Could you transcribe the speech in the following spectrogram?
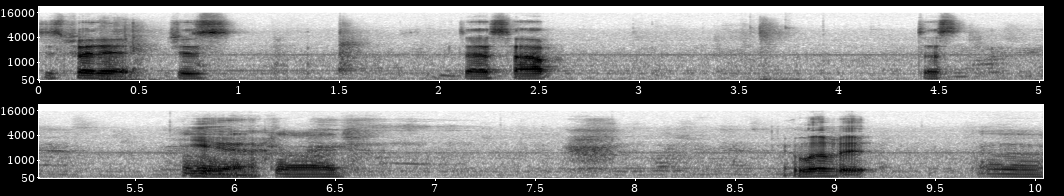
Just put it. Just desktop. Just. Oh Yeah. God. I love it. Uh,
